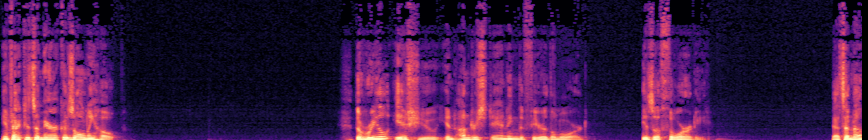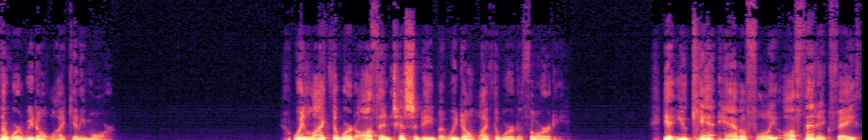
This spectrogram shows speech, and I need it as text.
In fact, it's America's only hope. The real issue in understanding the fear of the Lord is authority. That's another word we don't like anymore. We like the word authenticity, but we don't like the word authority. Yet you can't have a fully authentic faith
